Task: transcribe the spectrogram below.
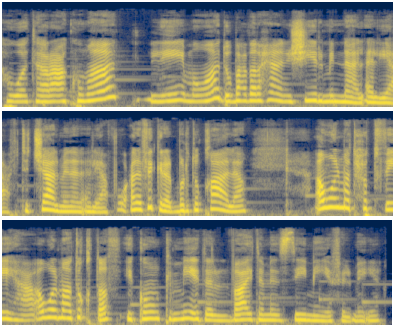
هو تراكمات لمواد وبعض الأحيان يشيل منها الألياف تتشال من الألياف. وعلى فكرة البرتقالة أول ما تحط فيها أول ما تقطف يكون كمية الفيتامين سي مية في المية.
